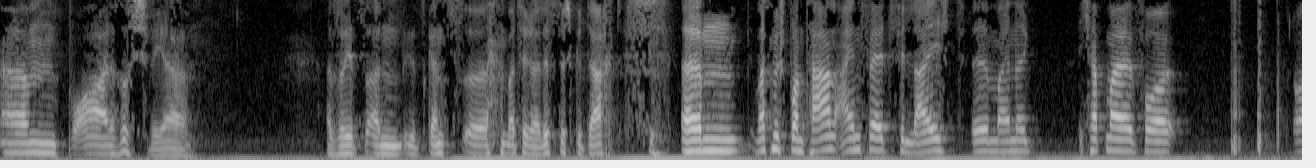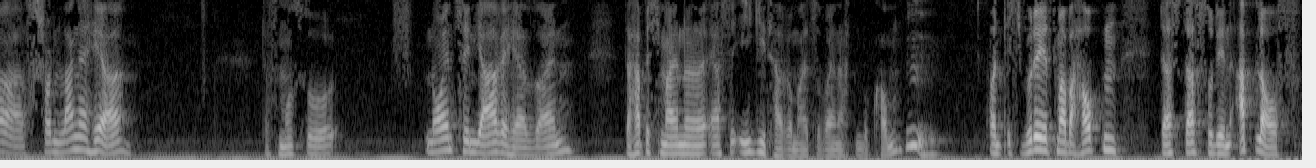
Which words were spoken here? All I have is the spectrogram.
Ähm, boah, das ist schwer. Also jetzt an jetzt ganz äh, materialistisch gedacht. Ähm, was mir spontan einfällt, vielleicht äh, meine. Ich habe mal vor, oh, ist schon lange her. Das muss so 19 Jahre her sein. Da habe ich meine erste E-Gitarre mal zu Weihnachten bekommen. Und ich würde jetzt mal behaupten, dass das so den Ablauf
